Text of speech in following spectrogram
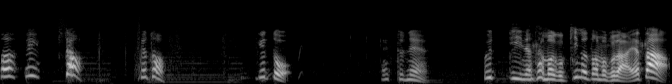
あ、え、来た。やった。ゲット。えっとね、ウッディな卵、木の卵だやった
